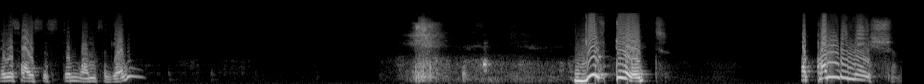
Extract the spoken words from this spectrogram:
LSI system once again, give to it a combination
